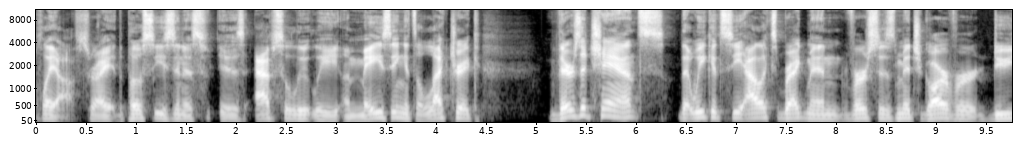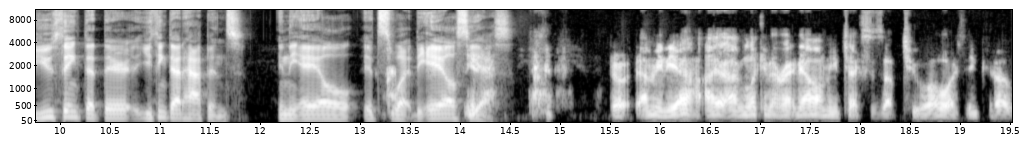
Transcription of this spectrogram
playoffs, right? The postseason is is absolutely amazing. It's electric. There's a chance that we could see Alex Bregman versus Mitch Garver. Do you think that there you think that happens in the AL? It's what the ALCS. Yeah. I mean, yeah, I, am looking at right now. I mean, Texas up 2-0. I think uh,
